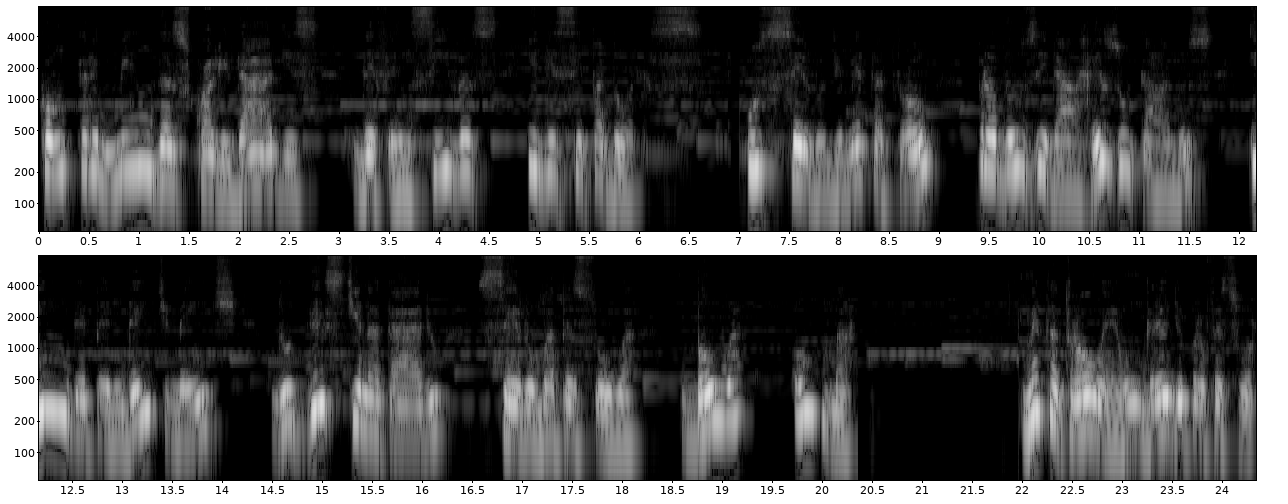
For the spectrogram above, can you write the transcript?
com tremendas qualidades defensivas e dissipadoras. O selo de Metatron produzirá resultados independentemente do destinatário ser uma pessoa boa ou má. Metatron é um grande professor.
